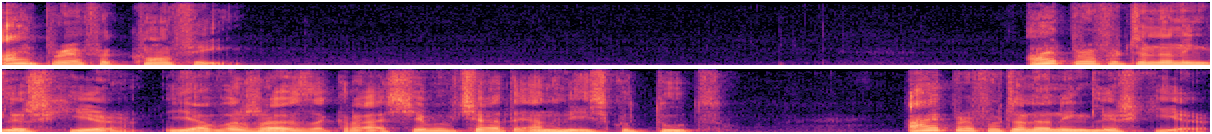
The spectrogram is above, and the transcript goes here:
I prefer coffee. I prefer to learn English here. Я вважаю за краще вивчати англійську тут. I prefer to learn English here.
